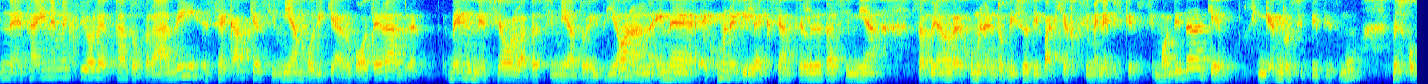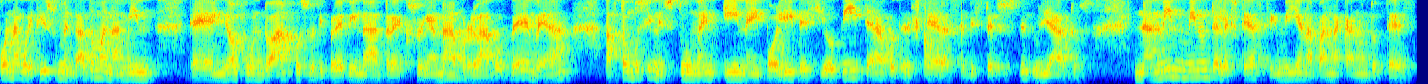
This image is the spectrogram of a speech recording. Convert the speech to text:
Ναι, θα είναι μέχρι ώρα 7 το βράδυ. Σε κάποια σημεία μπορεί και αργότερα δεν είναι σε όλα τα σημεία το ίδιο. Είναι, έχουμε επιλέξει, αν θέλετε, τα σημεία στα οποία έχουμε εντοπίσει ότι υπάρχει αυξημένη επισκεψιμότητα και συγκέντρωση πληθυσμού, με σκοπό να βοηθήσουμε τα άτομα να μην ε, νιώθουν το άγχος ότι πρέπει να τρέξω για να ναι. προλάβω. Βέβαια, αυτό που συνιστούμε είναι οι πολίτες οι οποίοι είτε από τη Δευτέρα θα επιστρέψουν στη δουλειά τους να μην μείνουν τελευταία στιγμή για να πάνε να κάνουν το τεστ.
